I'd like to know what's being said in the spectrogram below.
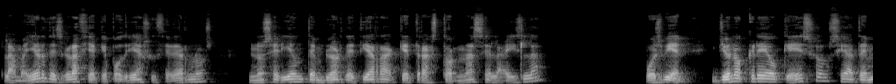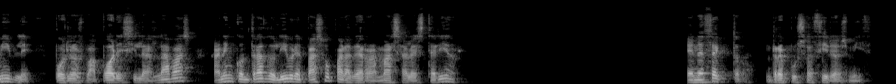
la mayor desgracia que podría sucedernos no sería un temblor de tierra que trastornase la isla. Pues bien, yo no creo que eso sea temible, pues los vapores y las lavas han encontrado libre paso para derramarse al exterior. En efecto, repuso Ciro Smith,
